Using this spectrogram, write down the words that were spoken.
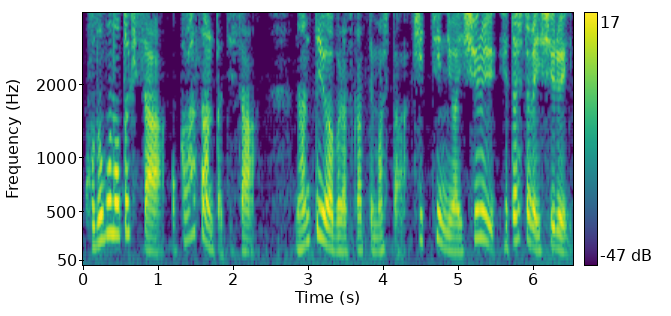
子供の時さ、お母さんたちさ、なんていう油使ってました？キッチンには1種類、下手したら1種類、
